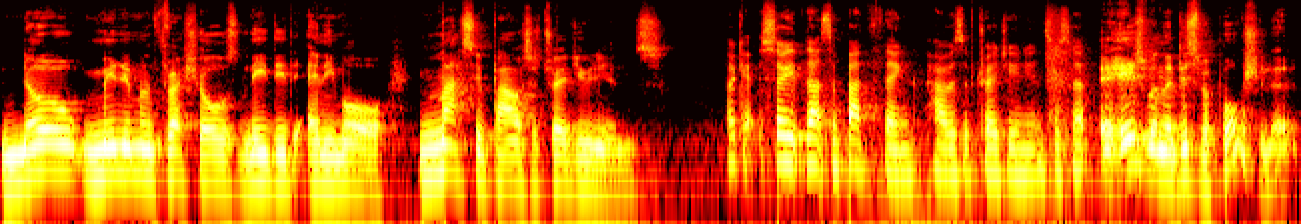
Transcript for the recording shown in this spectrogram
No minimum thresholds needed anymore. Massive powers of trade unions. OK, so that's a bad thing, powers of trade unions, is it? It is when they're disproportionate.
